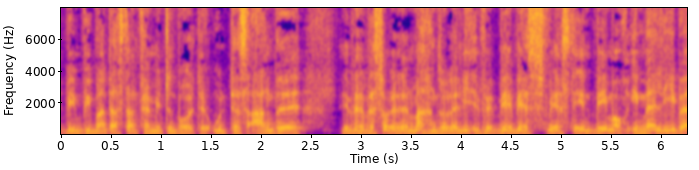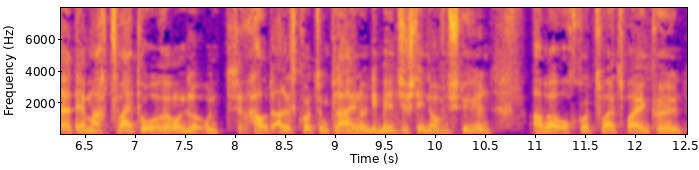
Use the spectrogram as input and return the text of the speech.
wie, wie man das dann vermitteln wollte. Und das andere, was soll er denn machen? Soll er, wer wär's, wär's den, wem auch immer lieber, der macht zwei Tore und, und haut alles kurz und klein und die Menschen stehen auf den Stühlen, aber auch Gott 2-2 in Köln,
